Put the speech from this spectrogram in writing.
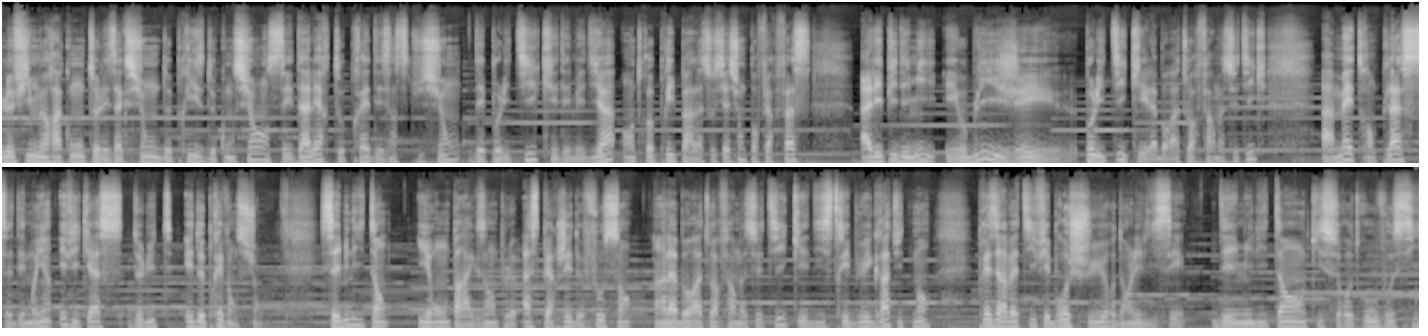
Le film raconte les actions de prise de conscience et d'alerte auprès des institutions, des politiques et des médias entrepris par l'association pour faire face à l'épidémie et oblige euh, politiques et laboratoires pharmaceutiques à mettre en place des moyens efficaces de lutte et de prévention. Ces militants iront par exemple asperger de faux sang un laboratoire pharmaceutique et distribuer gratuitement préservatifs et brochures dans les lycées. Des militants qui se retrouvent aussi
